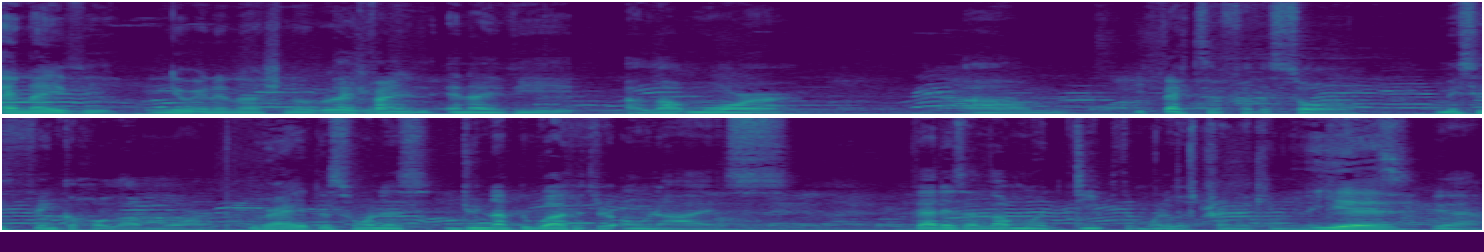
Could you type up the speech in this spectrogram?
NIV, New International Version. I find NIV a lot more um, effective for the soul. Makes you think a whole lot more. right? This one is do not be wise with your own eyes. That is a lot more deep than what it was trying to communicate. Yeah. Yeah.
